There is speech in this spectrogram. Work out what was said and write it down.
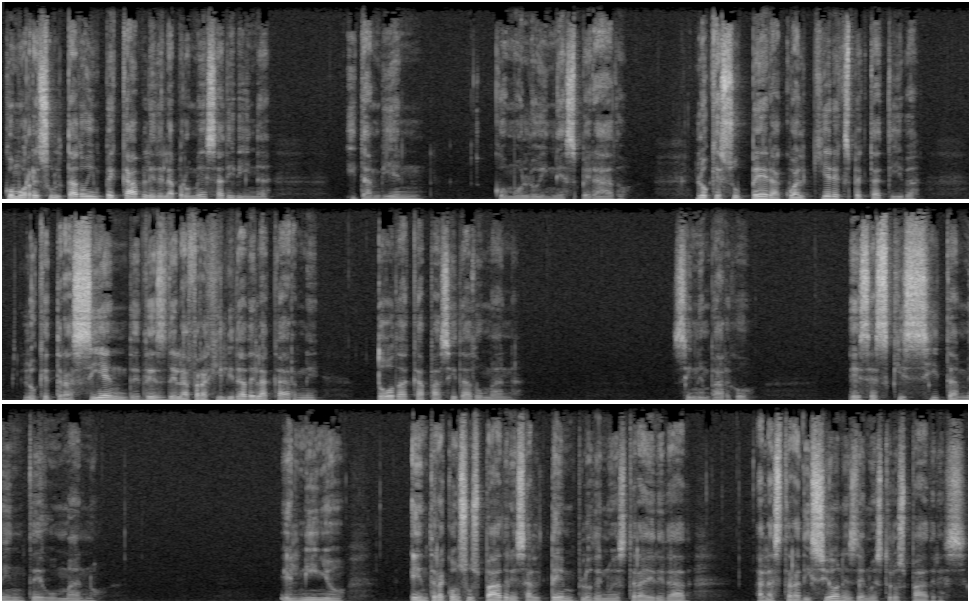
como resultado impecable de la promesa divina, y también como lo inesperado, lo que supera cualquier expectativa, lo que trasciende desde la fragilidad de la carne toda capacidad humana. Sin embargo, es exquisitamente humano. El niño entra con sus padres al templo de nuestra heredad, a las tradiciones de nuestros padres.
